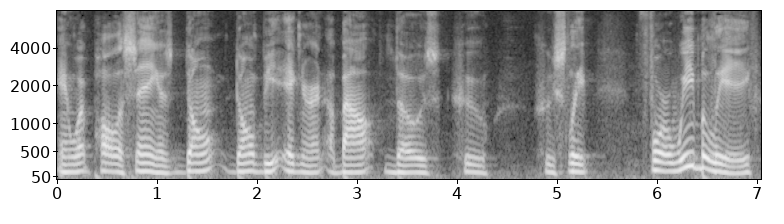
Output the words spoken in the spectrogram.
And what Paul is saying is don't, don't be ignorant about those who, who sleep. For we believe,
